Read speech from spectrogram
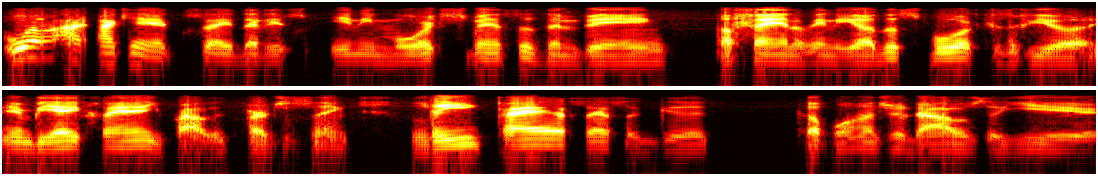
well, I, I can't say that it's any more expensive than being a fan of any other sport. Because if you're an NBA fan, you're probably purchasing League Pass. That's a good couple hundred dollars a year.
